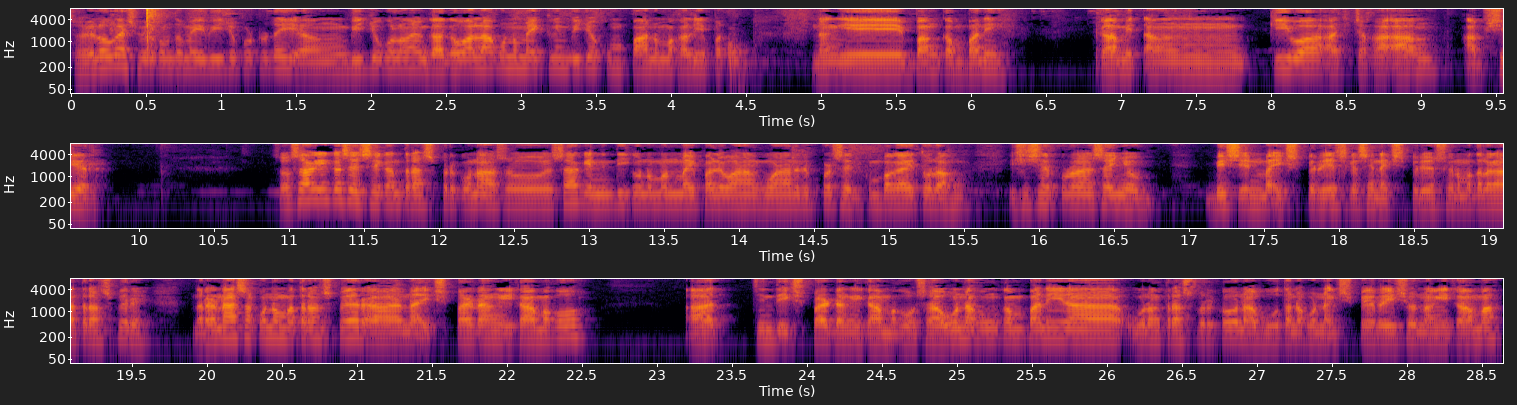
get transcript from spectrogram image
So hello guys, welcome to my video for today. Ang video ko lang ngayon, gagawa lang ako ng maikling video kung paano makalipat ng ibang company gamit ang Kiwa at saka ang Upshare. So sa akin kasi second transfer ko na. So sa akin hindi ko naman may paliwanag 100%. Kumbaga ito lang, isi-share ko lang sa inyo based in my experience kasi na-experience ko naman talaga transfer eh. Naranasan ko na matransfer, uh, na-expired ang ikama ko at hindi expired ang ikama ko. Sa una kong company na unang transfer ko, naabutan ako ng expiration ng ikama.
